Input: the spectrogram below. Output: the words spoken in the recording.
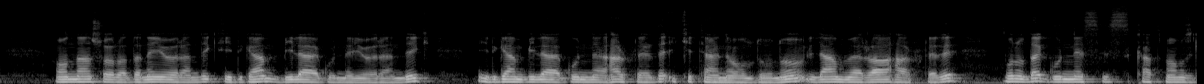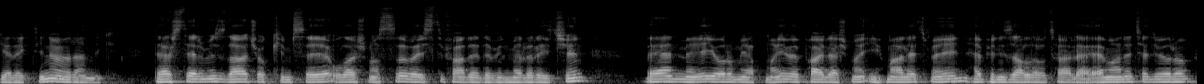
Ondan sonra da neyi öğrendik? İdgam bila gunneyi öğrendik. İdgam bila gunne harfleri de iki tane olduğunu, lam ve ra harfleri bunu da gunnesiz katmamız gerektiğini öğrendik. Derslerimiz daha çok kimseye ulaşması ve istifade edebilmeleri için beğenmeyi, yorum yapmayı ve paylaşmayı ihmal etmeyin. Hepinizi Allahu Teala'ya emanet ediyorum.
